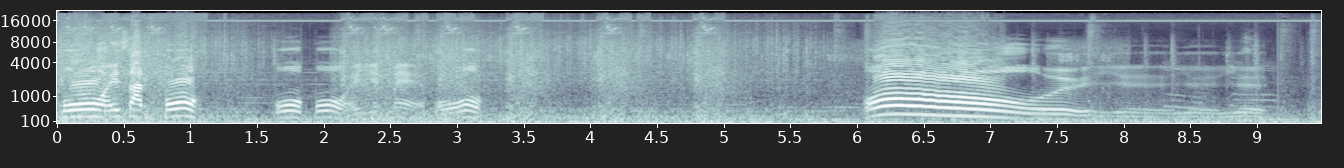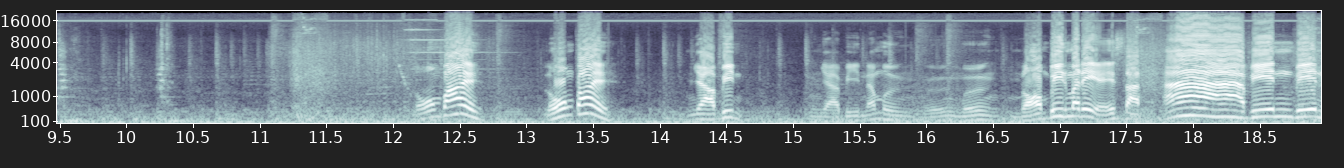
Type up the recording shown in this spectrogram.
โปไอ้สัตว์โปโปโปไอ้ยัดแม่โปโอ้ยเย่เย่เย่ลงไปลงไปอย่าบิน อย่าบินนะมึงมึงมึงลองบินมาดิไอสัตว์อ่าบินบิน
